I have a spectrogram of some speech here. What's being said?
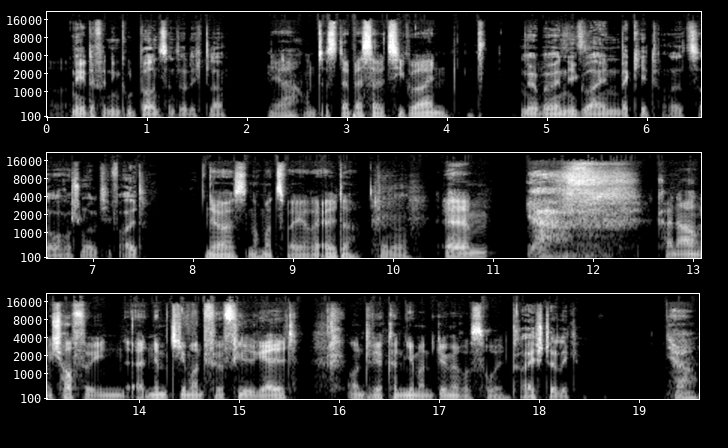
Aber, Nee, der verdient gut bei uns natürlich, klar. ja, und ist der besser als Higuain? Ja, aber wenn Higuain weggeht, das ist auch schon relativ alt. Ja, ist nochmal zwei Jahre älter. Genau. Ähm, ja, keine Ahnung. Ich hoffe, ihn äh, nimmt jemand für viel Geld und wir können jemand Jüngeres holen. Dreistellig. Ja.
